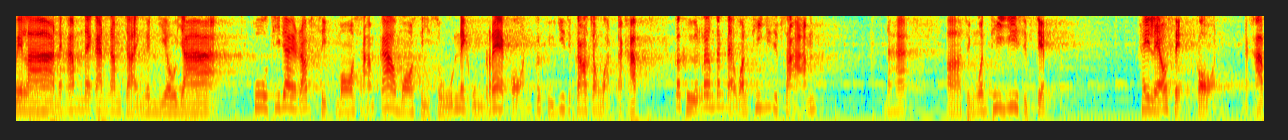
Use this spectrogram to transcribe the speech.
เวลานะครับในการนำจ่ายเงินเยียวยา ผู้ที่ได้รับสิทธิ์ม 39 ม 40 ในกลุ่มแรกก่อนก็คือ 29 จังหวัดนะครับ ก็คือเริ่มตั้งแต่วันที่ 23 นะฮะถึงวันที่ 27 ให้แล้วเสร็จก่อนนะครับ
